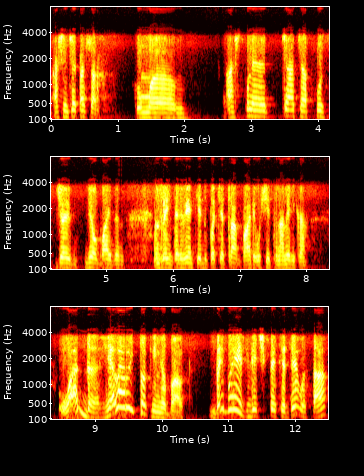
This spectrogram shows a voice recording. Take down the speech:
Aș începe așa, cum uh, aș spune ceea ce a spus Joe, Joe Biden într-o intervenție după ce Trump a reușit în America. What the hell are we talking about? Băi băieți, deci PSD-ul ăsta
